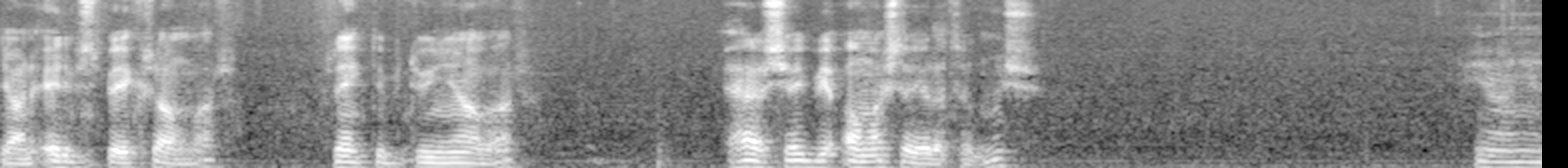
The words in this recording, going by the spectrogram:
Yani elbis bir ekran var, renkli bir dünya var. Her şey bir amaçla yaratılmış. Yani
